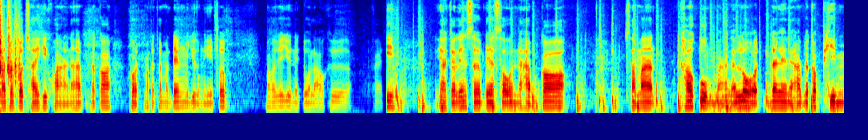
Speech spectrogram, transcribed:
เราจะกดใช้คลิกขวานะครับ แล้วก็ กดมันก็จะมาเด้งมาอยู่ตรงนี้ปุ๊บมันก็จะอยู่ในตัวเราคือแฟนที่อยากจะเล่นเซิร์ฟเดซโซนนะครับ ก็สามารถเข้ากลุ่มมาแล้วโหลดได้เลยนะครับ แล้วก็พิมพ์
